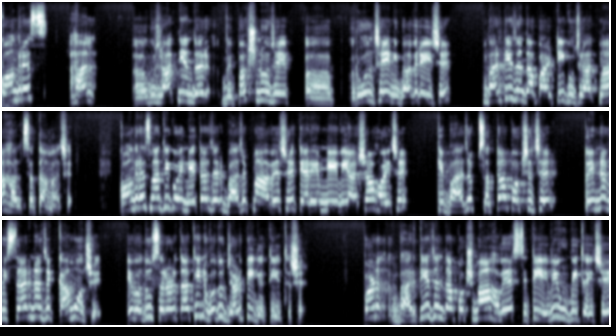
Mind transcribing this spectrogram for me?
કોંગ્રેસ હાલ ગુજરાતની અંદર વિપક્ષનો જે રોલ છે નિભાવી રહી છે. ભારતીય જનતા પાર્ટી ગુજરાતમાં હાલ સત્તામાં છે. કોંગ્રેસમાંથી કોઈ નેતા જ્યારે ભાજપમાં આવે છે, ત્યારે એમને એવી આશા હોય છે કે ભાજપ સત્તા પક્ષ છે, તો એમના વિસ્તારના જે કામો છે, એ વધુ સરળતાથી ને વધુ ઝડપી ગતિએ થશે. પણ ભારતીય જનતા પક્ષમાં હવે સ્થિતિ એવી ઊભી થઈ છે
